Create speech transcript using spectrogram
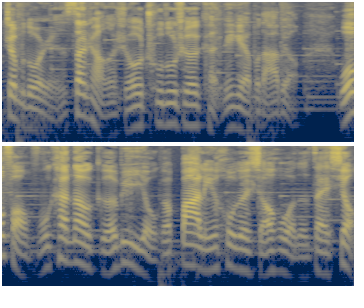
这么多人散场的时候，出租车肯定也不打表。我仿佛看到隔壁有个八零后的小伙子在笑。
